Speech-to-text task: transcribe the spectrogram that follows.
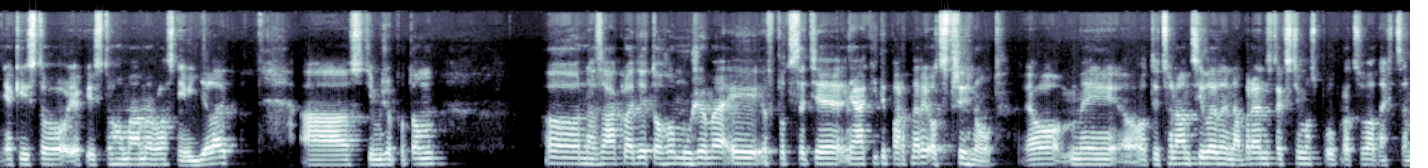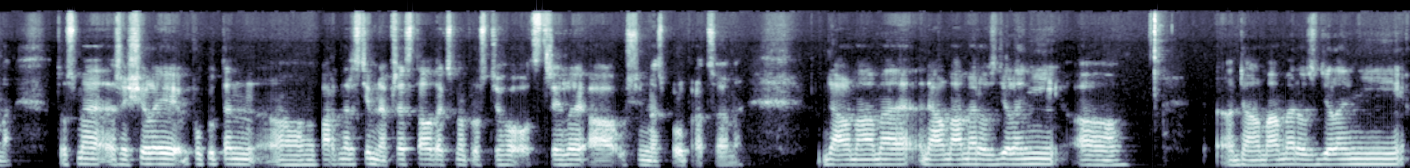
jaký z toho, jaký z toho máme vlastně výdělek. A s tím, že potom eh, na základě toho můžeme i v podstatě nějaký ty partnery odstřihnout. Jo, my, ty, co nám cílili na brand, tak s tím spolupracovat nechceme. To jsme řešili, pokud ten eh, partner s tím nepřestal, tak jsme prostě ho odstřihli a už s ním nespolupracujeme. Dál máme, dál máme rozdělení eh, Dál máme rozdělení eh,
